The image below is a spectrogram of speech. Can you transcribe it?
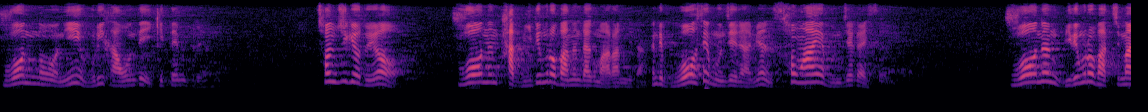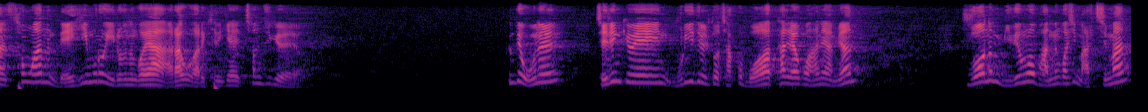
구원론이 우리 가운데 있기 때문에 그래요. 천주교도요, 구원은 다 믿음으로 받는다고 말합니다. 근데 무엇의 문제냐면 성화의 문제가 있어요. 구원은 믿음으로 받지만 성화는 내 힘으로 이루는 거야 라고 가르치는 게 천주교예요. 근데 오늘 재림교회인 우리들도 자꾸 뭐 하려고 하냐면 구원은 믿음으로 받는 것이 맞지만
